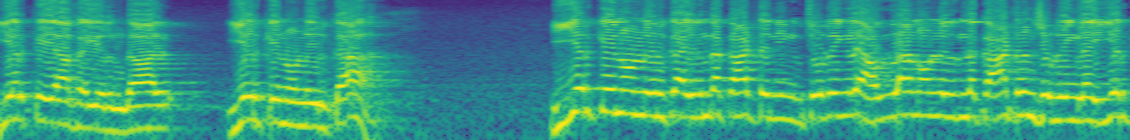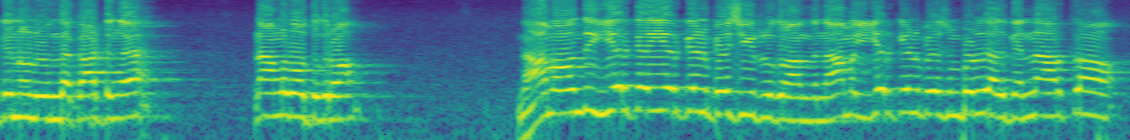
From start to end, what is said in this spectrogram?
இயற்கையாக இருந்தால் இயற்கைன்னு ஒன்று இருக்கா? இயற்கைன்னு ஒன்று இருக்கா? இருந்தால் காட்டு நீங்கள் சொல்கிறீங்களே அதுதான் ஒன்று இருந்தால் காட்டுன்னு சொல்கிறீங்களே இயற்கைன்னு ஒன்று இருந்தால் காட்டுங்க. நாங்களும் ஒத்துக்கிறோம். நாம் வந்து இயற்கை இயற்கைன்னு பேசிக்கிட்டு இருக்கோம். அந்த நாம் இயற்கைன்னு பேசும்பொழுது அதுக்கு என்ன அர்த்தம்?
